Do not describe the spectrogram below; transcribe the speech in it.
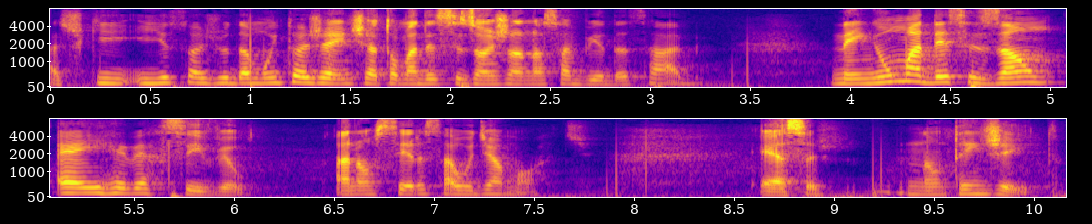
Acho que isso ajuda muito a gente a tomar decisões na nossa vida, sabe? Nenhuma decisão é irreversível, a não ser a saúde e a morte. Essas não tem jeito.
